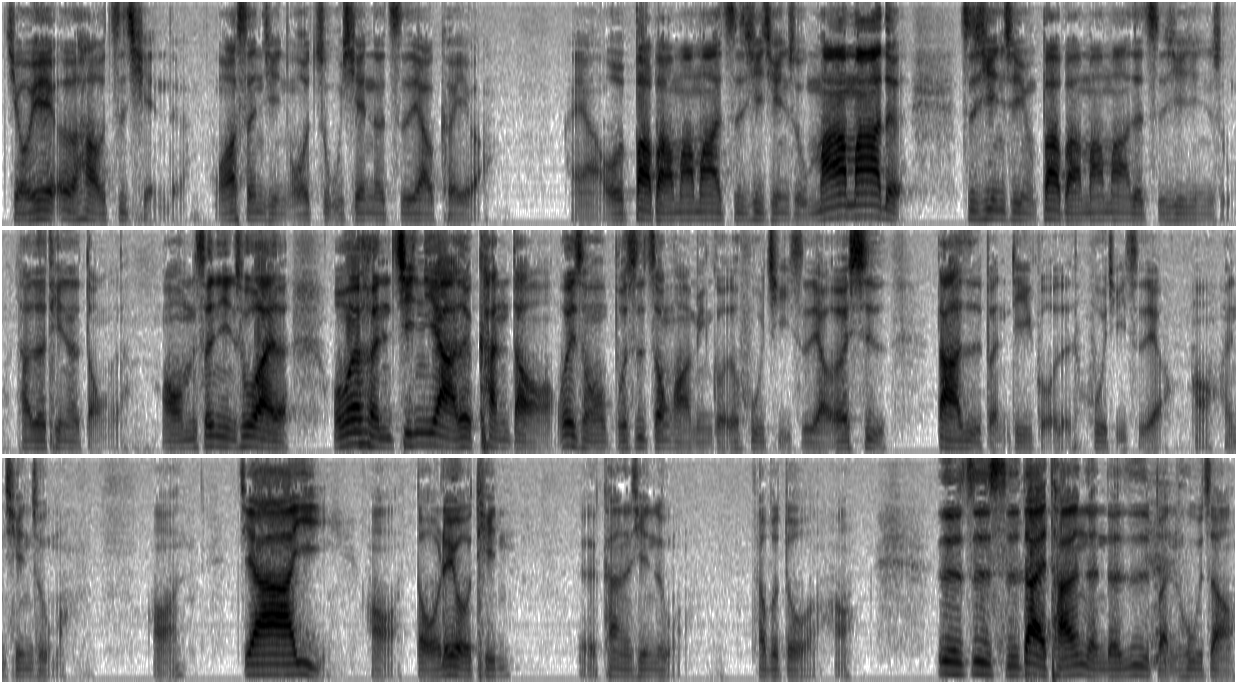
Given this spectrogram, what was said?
九月二号之前的，我要申请我祖先的资料，可以吧？哎呀，我爸爸妈妈的直系亲属，妈妈的直系亲属，爸爸妈妈的直系亲属，他都听得懂的。哦，我们申请出来了，我们很惊讶的看到，为什么不是中华民国的户籍资料，而是大日本帝国的户籍资料？哦，很清楚嘛。哦，嘉义，哦，斗六厅，呃，看得清楚，差不多。哦，日治时代台湾人的日本护照。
